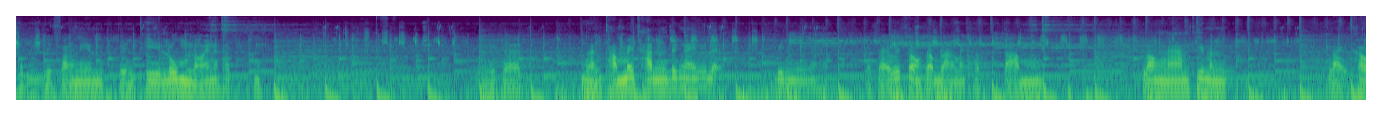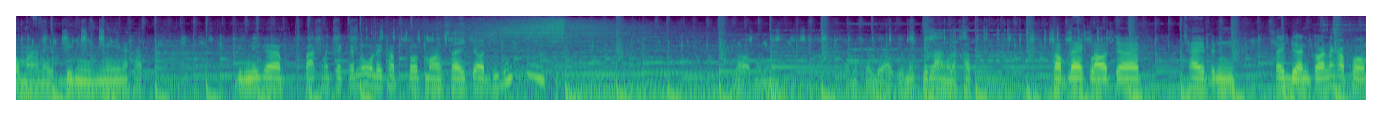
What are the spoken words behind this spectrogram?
จะมีอยู่ฟังนี้เป็นที่ลุ่มน้อยนะครับนี่ก็ เหมือนทำไม่ทันหรือไงนี่แหละ บิงนี้นะครับก็ใส่ไว้สองสาลังนะครับ ตามร่องน้ำที่มันไหลเข้ามาในบิงนี้นะครับ บิงนี้ก็ปักมาจากกระโน่เลยครับรถมอเตอร์ไซค์จอดอยู่นู่นเลาะมานี่อันนี้ก็เหลืออยู่ไม่กี่ลังแล้วครับรอบแรกเราจะใช้เป็นไส้เดือนก่อนนะครับผม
